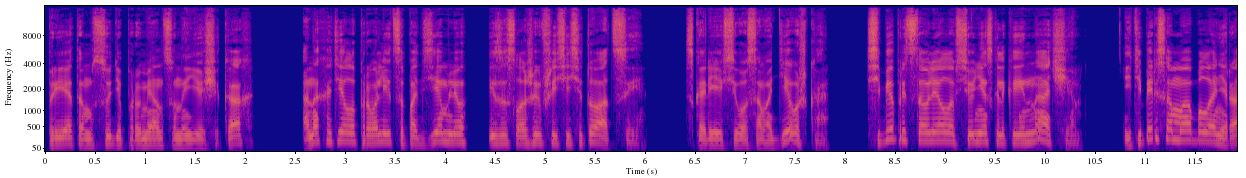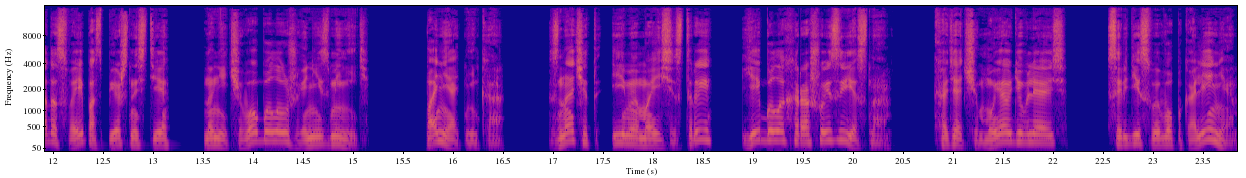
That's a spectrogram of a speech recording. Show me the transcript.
При этом, судя по румянцу на ее щеках, она хотела провалиться под землю из-за сложившейся ситуации. Скорее всего, сама девушка себе представляла все несколько иначе, и теперь сама была не рада своей поспешности, но ничего было уже не изменить. Понятненько. Значит, имя моей сестры ей было хорошо известно. Хотя чему я удивляюсь? Среди своего поколения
